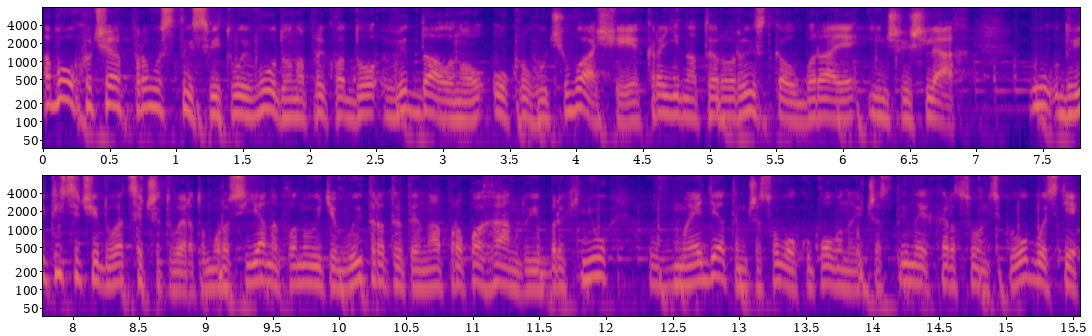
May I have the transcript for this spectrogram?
або, хоча б провести світлу воду, наприклад, до віддаленого округу Чувашії, країна-терористка обирає інший шлях. У 2024-му росіяни планують витратити на пропаганду і брехню в медіа тимчасово окупованої частини Херсонської області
